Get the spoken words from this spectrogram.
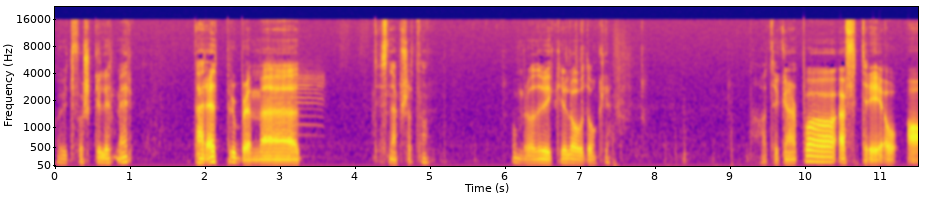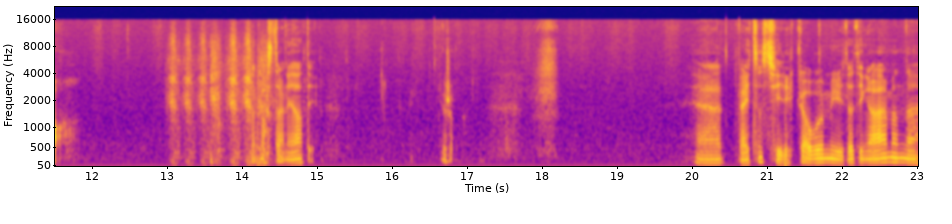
og utforske litt mer. Dette er et problem med de snapshotene. Området virker lovet ordentlig. Da trykker den på F3 og A. Så laster den inn igjen. Skal vi se. Jeg veit sånn cirka hvor mye av tinga er, men uh,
